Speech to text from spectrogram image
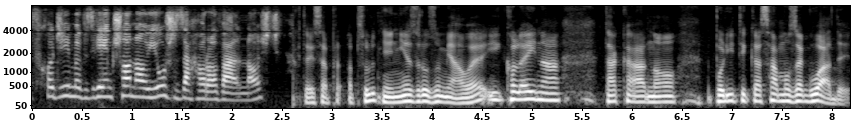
wchodzimy w zwiększoną już zachorowalność. To jest absolutnie niezrozumiałe i kolejna taka no, polityka samozagłady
